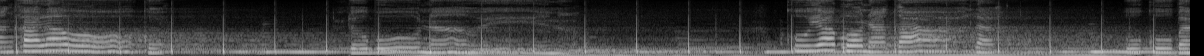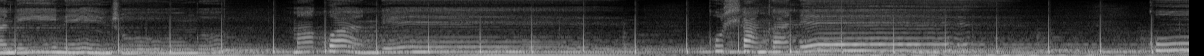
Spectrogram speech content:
emangala oko ndobona wena kuyabonakala ukuba ndinenjongo makwande. Kuhlangane kube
